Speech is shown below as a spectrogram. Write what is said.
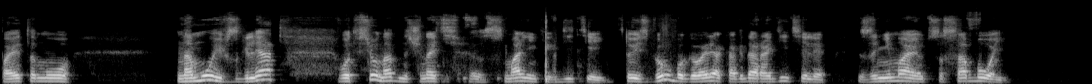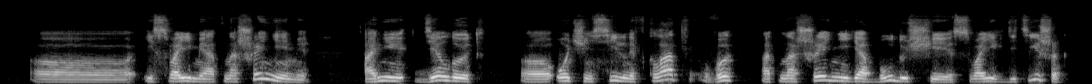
Поэтому, на мой взгляд, вот все надо начинать с маленьких детей. То есть, грубо говоря, когда родители занимаются собой и своими отношениями они делают э, очень сильный вклад в отношения будущие своих детишек,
